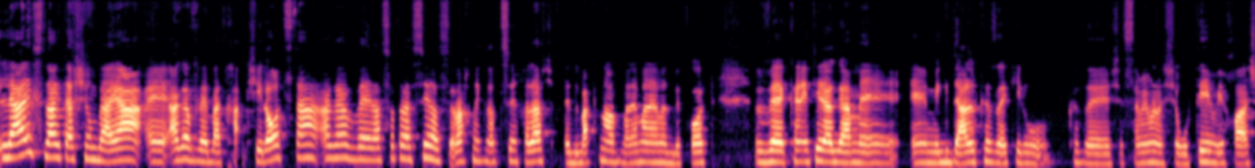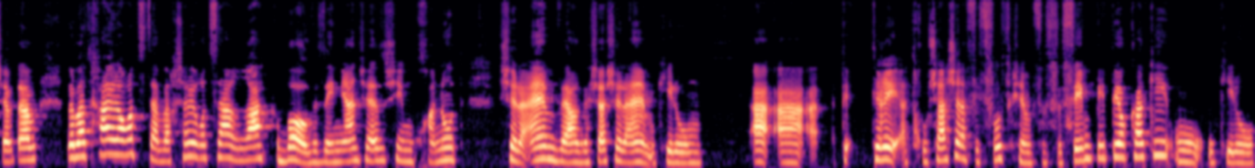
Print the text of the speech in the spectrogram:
לאליס לא הייתה שום בעיה, אה, אגב, בהתח... כשהיא לא רצתה, אגב, אה, לעשות על הסיר, אז הלכנו לקנות סיר חדש, הדבקנו עליו מלא מלא מדבקות, וקניתי לה גם מגדל כזה, כאילו, כזה ששמים על השירותים והיא יכולה לשבת עליו, ובהתחלה היא לא רצתה, ועכשיו היא רוצה רק בו, וזה עניין של איזושהי מוכנות שלהם והרגשה שלהם, כאילו, תראי, התחושה של הפספוס כשמפספסים פיפי או קקי, הוא, הוא כאילו,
